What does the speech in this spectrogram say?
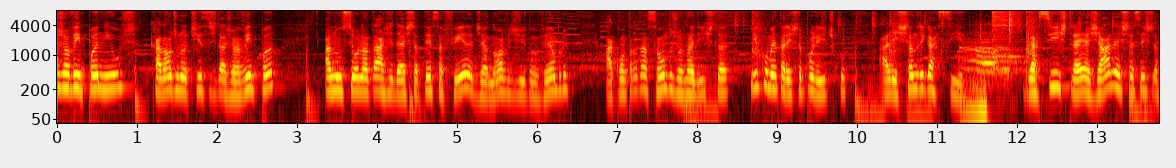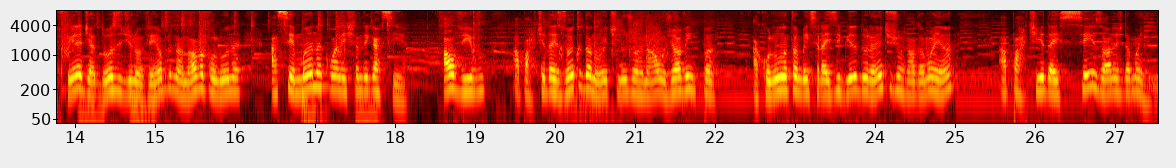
Jovem Pan News, canal de notícias da Jovem Pan, anunciou na tarde desta terça-feira, dia 9 de novembro, a contratação do jornalista e comentarista político Alexandre Garcia. Garcia estreia já nesta sexta-feira, dia 12 de novembro, na nova coluna A Semana com Alexandre Garcia, ao vivo, a partir das 8 da noite, no jornal Jovem Pan. A coluna também será exibida durante o Jornal da Manhã, a partir das 6 horas da manhã.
